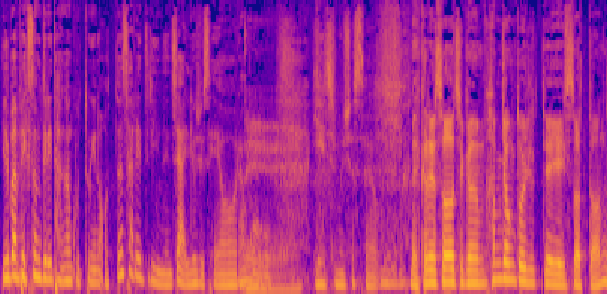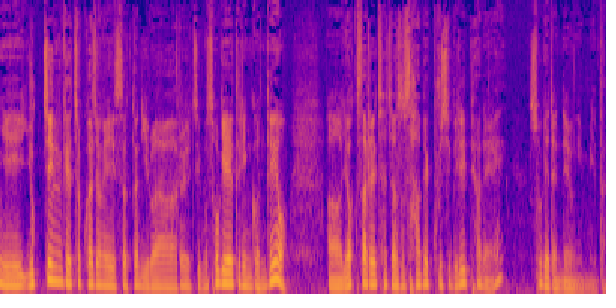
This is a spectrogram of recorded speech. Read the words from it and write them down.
일반 백성들이 당한 고통에는 어떤 사례들이 있는지 알려주세요라고 네. 예 질문 주셨어요. 네, 그래서 지금 함경도 일대에 있었던 이 육진 개척 과정에 있었던 일화를 지금 소개해 드린 건데요. 어, 역사를 찾아서 491편에 소개된 내용입니다.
